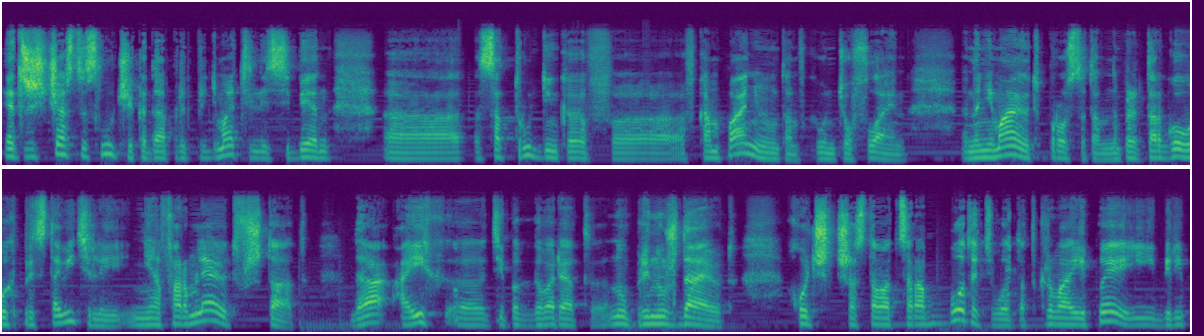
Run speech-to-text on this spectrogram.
это же частый случай, когда предприниматели себе э, сотрудников в компанию, ну, там в какой-нибудь офлайн, нанимают просто там, например, торговых представителей, не оформляют в штат, да, а их, типа, говорят, ну, принуждают, хочешь оставаться работать, вот, открывай ИП и бери,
